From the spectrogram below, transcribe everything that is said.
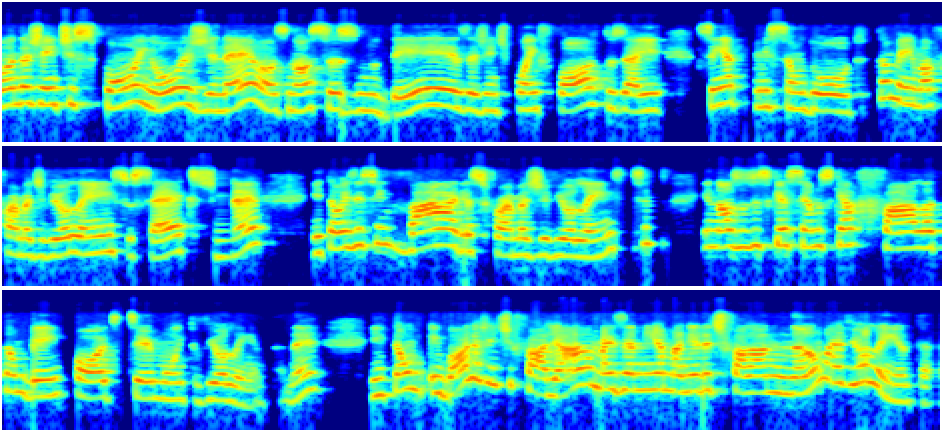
Quando a gente expõe hoje, né, as nossas nudez, a gente põe fotos aí sem a permissão do outro, também uma forma de violência, o sexting, né? Então, existem várias formas de violência e nós nos esquecemos que a fala também pode ser muito violenta, né? Então, embora a gente fale, ah, mas a minha maneira de falar não é violenta,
